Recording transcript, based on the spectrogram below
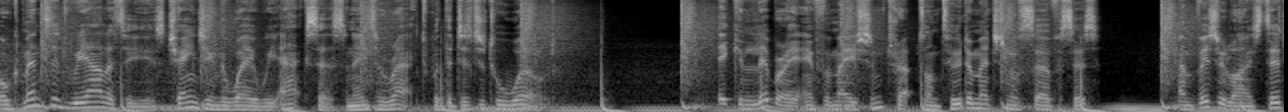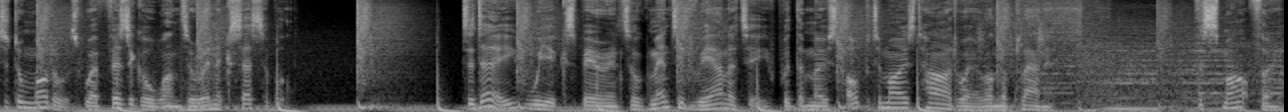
Augmented reality is changing the way we access and interact with the digital world. It can liberate information trapped on two-dimensional surfaces and visualize digital models where physical ones are inaccessible. Today, we experience augmented reality with the most optimized hardware on the planet, the smartphone.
